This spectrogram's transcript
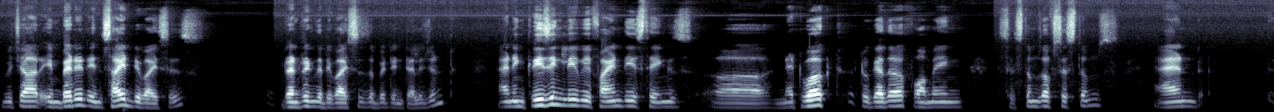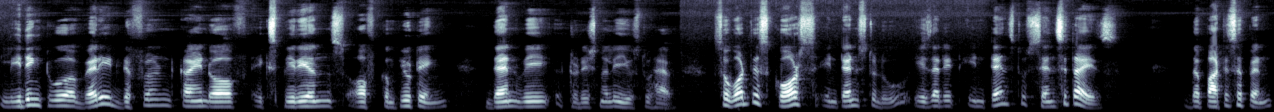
which are embedded inside devices rendering the devices a bit intelligent and increasingly we find these things uh, networked together forming systems of systems and leading to a very different kind of experience of computing than we traditionally used to have. So, what this course intends to do is that it intends to sensitize the participant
